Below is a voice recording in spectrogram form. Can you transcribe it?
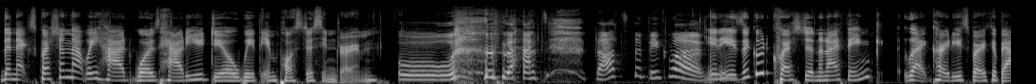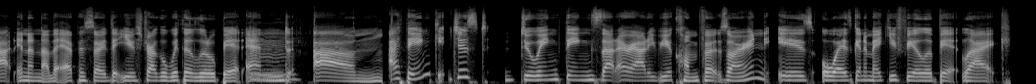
The next question that we had was how do you deal with imposter syndrome? Oh, that's that's the big one. It is a good question, and I think like Cody spoke about in another episode that you've struggled with a little bit, and um, I think just doing things that are out of your comfort zone is always going to make you feel a bit like,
